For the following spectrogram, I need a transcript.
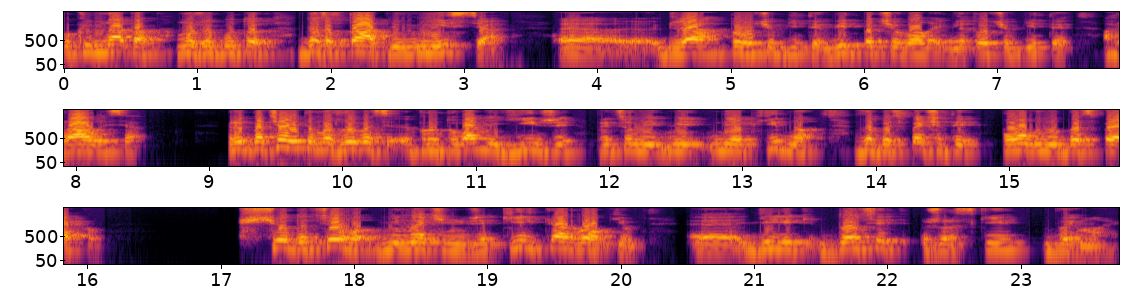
У кімнатах може бути достатньо місця е, для того, щоб діти відпочивали, для того, щоб діти гралися. Передбачаєте можливість приготування їжі, при цьому необхідно забезпечити повну безпеку. Щодо цього в Німеччині вже кілька років е, діють досить жорсткі вимоги.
